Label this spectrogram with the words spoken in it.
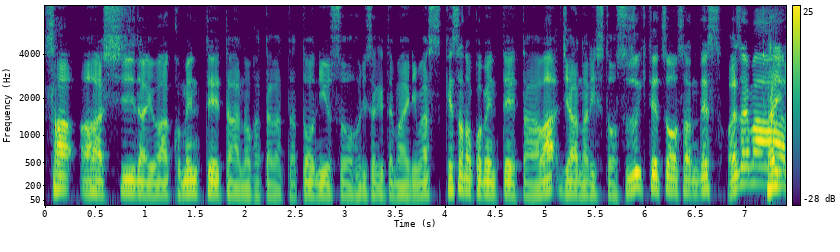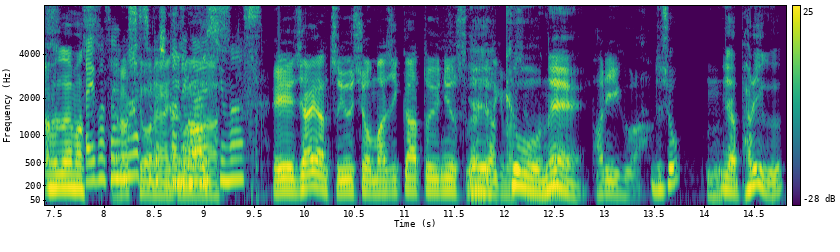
さあ、7時台はコメンテーターの方々とニュースを掘り下げてまいります。今朝のコメンテーターはジャーナリスト鈴木哲夫さんです。おはようございます。はい、おはようございます。よろしくお願いします。えー、ジャイアンツ優勝間近というニュースが出てきました、ね、いやいや今日ね、パリーグは。でしょ？いや、パ・リーグ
